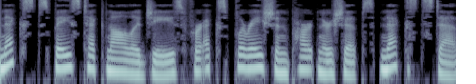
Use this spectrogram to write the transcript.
Next Space Technologies for Exploration Partnerships NextSTEP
